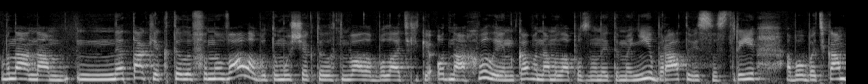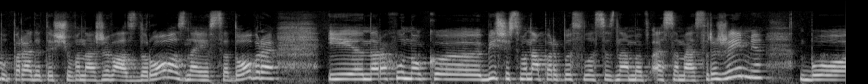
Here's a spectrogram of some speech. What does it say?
Вона нам не так як телефонувала, бо тому що як телефонувала була тільки одна хвилинка. Вона могла позвонити мені, братові, сестрі або батькам, попередити, що вона жива, здорова, з нею все добре. І на рахунок е, більшість вона переписувалася з нами в смс режимі, бо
